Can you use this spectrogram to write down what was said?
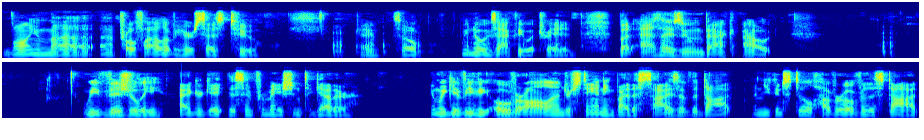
volume profile over here says two. Okay, so we know exactly what traded. But as I zoom back out, we visually aggregate this information together and we give you the overall understanding by the size of the dot, and you can still hover over this dot,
